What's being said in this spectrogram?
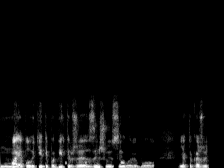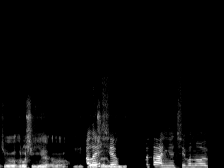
має полетіти, побігти вже з іншою силою, бо, як то кажуть, е, гроші є. е, Але на жаль, ще мене питання, чи воно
